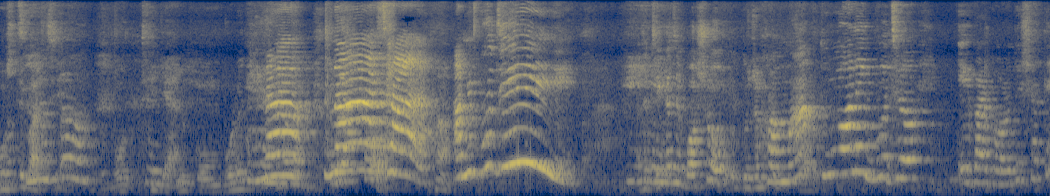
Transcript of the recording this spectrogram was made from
বুঝতে পারছি। বুদ্ধি জ্ঞান কম বলে না না স্যার আমি বুঝি। আচ্ছা ঠিক আছে বসো দুজন হ্যাঁ, তুমি অনেক বুঝো। এবার বড়দের সাথে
